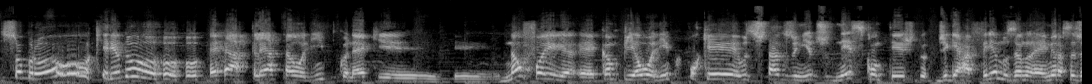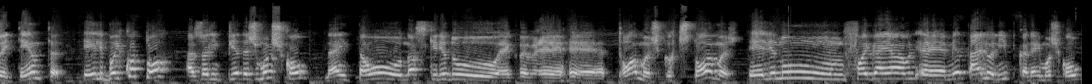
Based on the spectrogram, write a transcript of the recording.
Sobrou o querido é, atleta olímpico, né, que, não foi é, campeão olímpico porque os Estados Unidos, nesse contexto de Guerra Fria, nos anos é, 1980, ele boicotou as Olimpíadas de Moscou, né? Então o nosso querido é, é, é, Thomas, Kurt Thomas, ele não foi ganhar é, medalha olímpica, né, em Moscou.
